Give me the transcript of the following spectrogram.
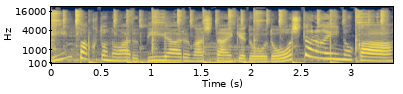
インパクトのある PR がしたいけどどうしたらいいのか。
